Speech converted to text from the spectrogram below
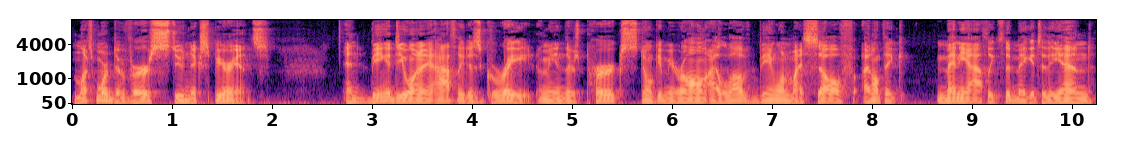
much more diverse student experience. And being a D1 athlete is great. I mean, there's perks. Don't get me wrong. I loved being one myself. I don't think many athletes that make it to the end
